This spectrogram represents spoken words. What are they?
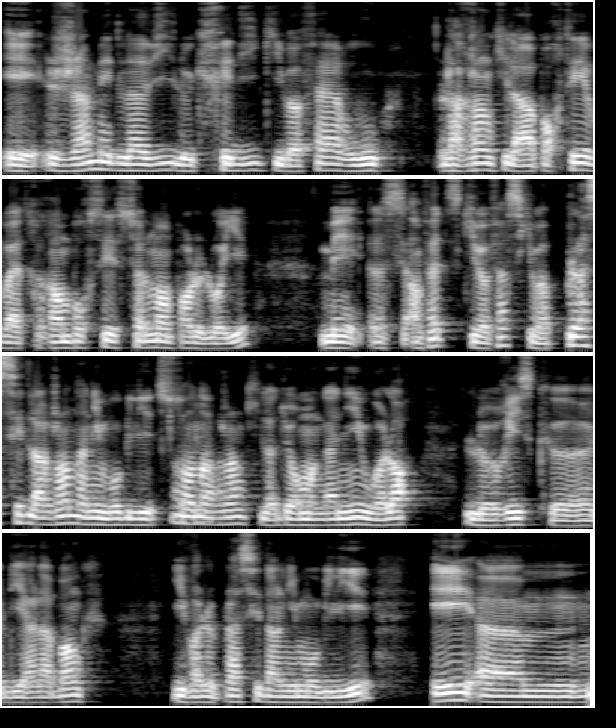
et jamais de la vie le crédit qu'il va faire ou l'argent qu'il a apporté va être remboursé seulement par le loyer. Mais euh, en fait, ce qu'il va faire, c'est qu'il va placer de l'argent dans l'immobilier, son Ok. argent qu'il a durement gagné ou alors le risque euh, lié à la banque, il va le placer dans l'immobilier et euh,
